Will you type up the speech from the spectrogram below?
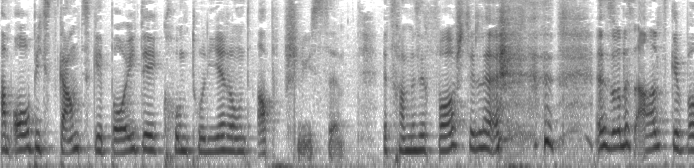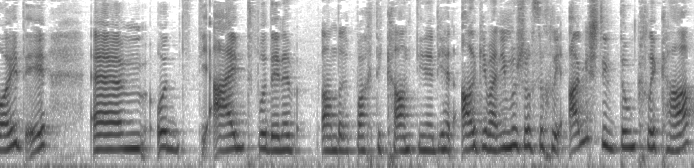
am Abend das ganze Gebäude kontrollieren und abschliessen. Jetzt kann man sich vorstellen, so ein altes Gebäude ähm, und die eine von diesen anderen Praktikantinnen, die hat allgemein immer schon so ein bisschen Angst im Dunkeln gehabt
